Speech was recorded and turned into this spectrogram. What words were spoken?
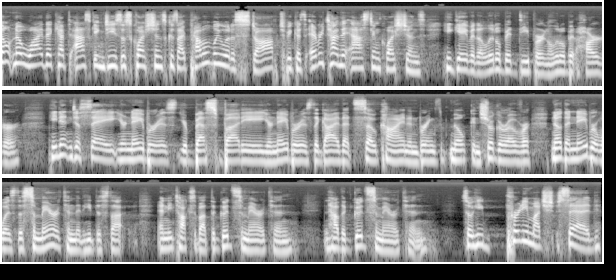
don't know why they kept asking Jesus questions because I probably would have stopped because every time they asked him questions, he gave it a little bit deeper and a little bit harder. He didn't just say, Your neighbor is your best buddy, your neighbor is the guy that's so kind and brings milk and sugar over. No, the neighbor was the Samaritan that he just thought, and he talks about the Good Samaritan and how the Good Samaritan. So he pretty much said,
